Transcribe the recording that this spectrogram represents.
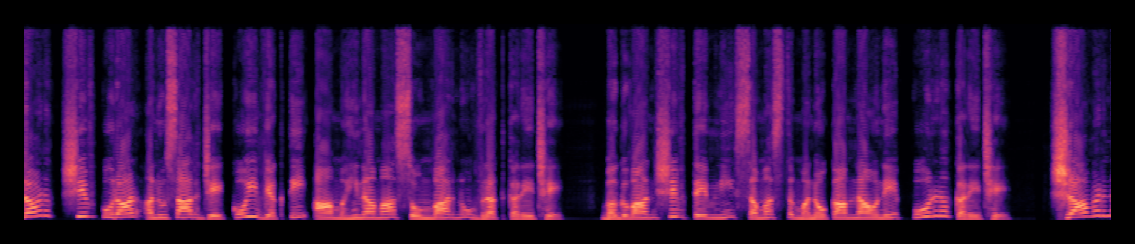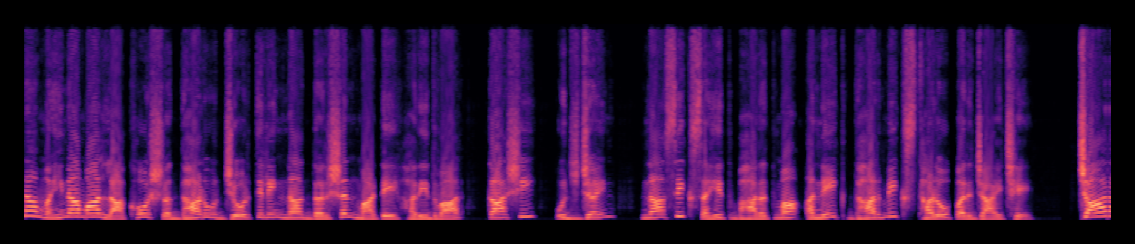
ત્રણ શિવપુરાણ અનુસાર જે કોઈ વ્યક્તિ આ મહિનામાં સોમવારનું વ્રત કરે છે, ભગવાન શિવ તેમની સમસ્ત મનોકામનાઓને પૂર્ણ કરે છે. શ્રાવણના મહિનામાં લાખો શ્રદ્ધાળુ જ્યોતિર્લિંગના દર્શન માટે હરિદ્વાર, કાશી, ઉજ્જૈન, નાસિક સહિત ભારતમાં અનેક ધાર્મિક સ્થળો પર જાય છે. ચાર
